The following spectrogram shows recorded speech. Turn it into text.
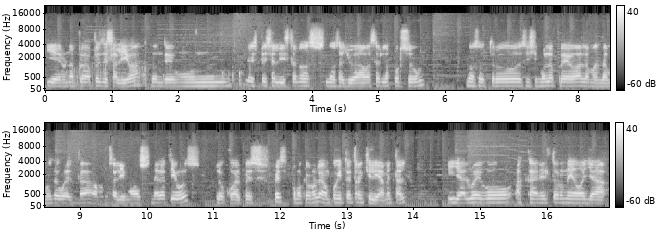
y era una prueba pues, de saliva donde un especialista nos, nos ayudaba a hacerla por Zoom. Nosotros hicimos la prueba, la mandamos de vuelta, salimos negativos, lo cual pues, pues como que a uno le da un poquito de tranquilidad mental. Y ya luego acá en el torneo, ya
